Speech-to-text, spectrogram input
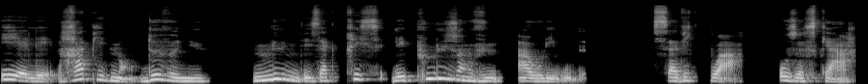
et elle est rapidement devenue l'une des actrices les plus en vue à Hollywood. Sa victoire aux Oscars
